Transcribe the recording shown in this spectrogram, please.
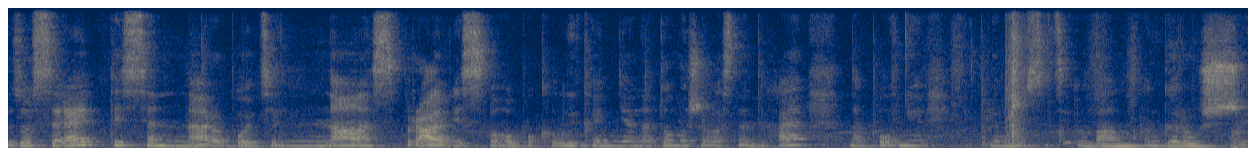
зосередьтеся на роботі, на справі свого покликання, на тому, що вас надихає, наповнює і приносить вам гроші.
